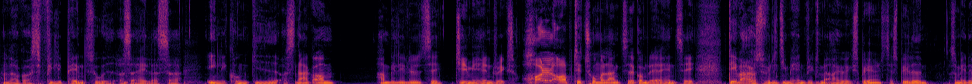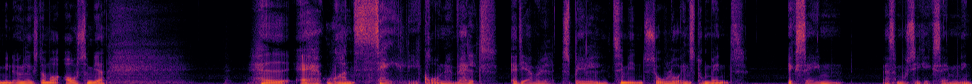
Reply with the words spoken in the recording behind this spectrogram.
og nok også Philippens ud, og så ellers så egentlig kun givet at snakke om ham vi lige lyttede til, Jimi Hendrix. Hold op, det tog mig lang tid at komme derhen til. Det var jo selvfølgelig Jimi Hendrix med Are You Experienced, jeg spillede som et af mine yndlingsnumre, og som jeg havde af urensagelige grunde valgt, at jeg ville spille til min soloinstrument eksamen, altså musikeksamen, ikke?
